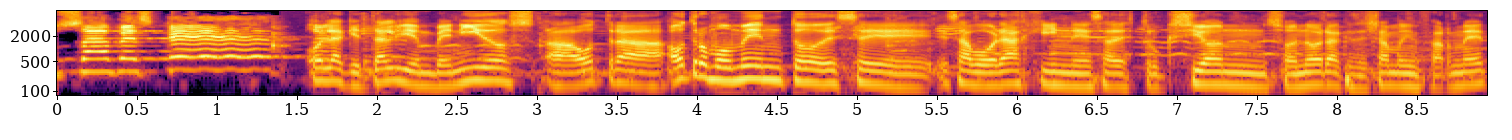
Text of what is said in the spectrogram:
Sabes que Hola, ¿qué tal? Bienvenidos a, otra, otro momento de ese, esa vorágine, esa destrucción sonora que se llama Infernet,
